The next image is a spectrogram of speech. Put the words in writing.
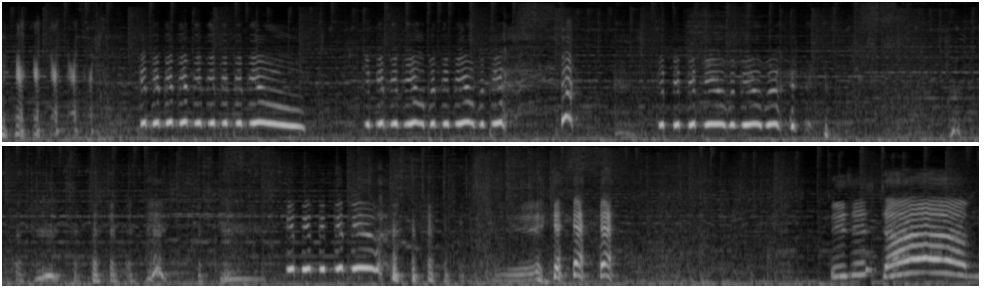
on. This is dumb.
